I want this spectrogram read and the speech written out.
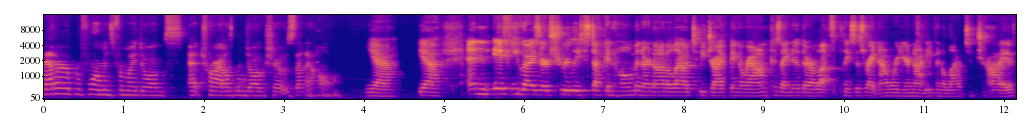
Better performance for my dogs at trials and dog shows than at home. Yeah. Yeah. And if you guys are truly stuck in home and are not allowed to be driving around, because I know there are lots of places right now where you're not even allowed to drive,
